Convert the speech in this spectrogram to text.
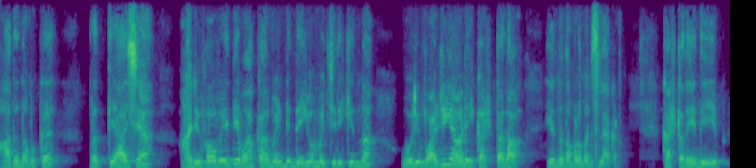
അത് നമുക്ക് പ്രത്യാശ അനുഭവവേദ്യമാക്കാൻ വേണ്ടി ദൈവം വച്ചിരിക്കുന്ന ഒരു വഴിയാണ് ഈ കഷ്ടത. എന്ന് നമ്മൾ മനസ്സിലാക്കണം. കഷ്ടത എന്തു ചെയ്യും?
